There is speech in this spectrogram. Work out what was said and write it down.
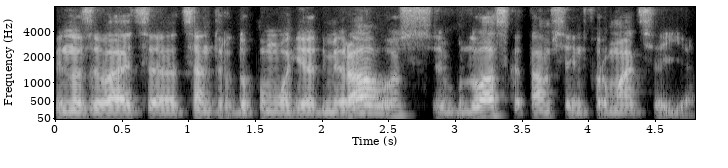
він називається Центр допомоги Адмірал. Ось, будь ласка, там вся інформація є.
